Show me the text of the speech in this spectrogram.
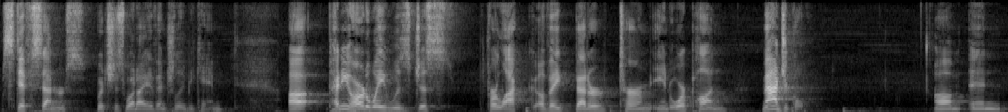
stiff centers, which is what I eventually became. Uh, Penny Hardaway was just, for lack of a better term and or pun, magical. Um, and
